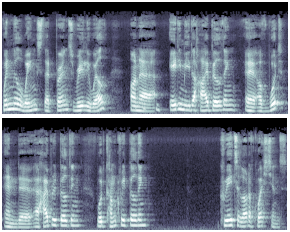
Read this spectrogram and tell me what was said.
windmill wings that burns really well on a 80 meter high building uh, of wood and uh, a hybrid building, wood concrete building, creates a lot of questions.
